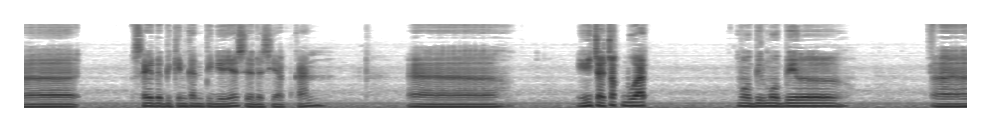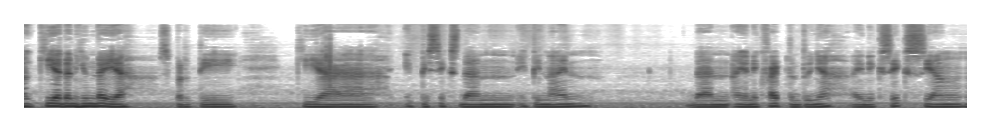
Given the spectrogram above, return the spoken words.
Uh, saya udah bikinkan videonya, saya udah siapkan. Uh, ini cocok buat mobil-mobil uh, Kia dan Hyundai ya seperti Kia EP6 dan EP9 dan Ioniq 5 tentunya Ioniq 6 yang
